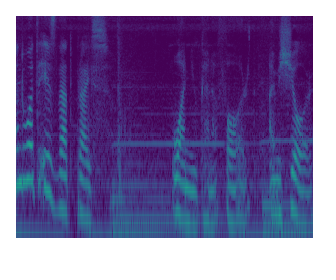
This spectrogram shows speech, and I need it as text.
And what is that price? One you can afford, I'm sure.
